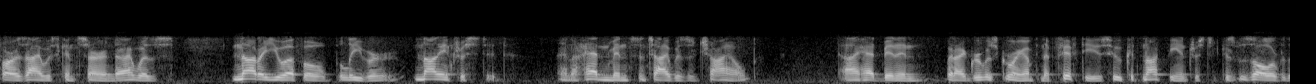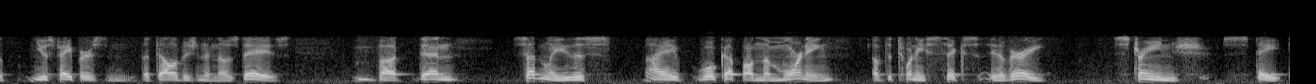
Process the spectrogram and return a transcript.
far as I was concerned. I was not a UFO believer, not interested, and I hadn't been since I was a child. I had been in when I grew, was growing up in the 50s who could not be interested because it was all over the newspapers and the television in those days. But then suddenly, this I woke up on the morning of the 26th in a very strange state.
